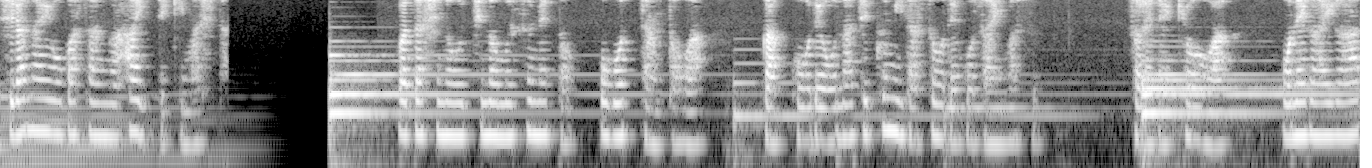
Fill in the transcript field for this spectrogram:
知らないおばさんが入ってきました。私のうちの娘とお坊ちゃんとは学校で同じ組だそうでございます。それで今日はお願いがあっ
